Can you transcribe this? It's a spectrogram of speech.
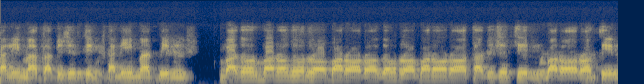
কালিমা তা বিজর তিন কালিমা তিন বাদর বারদর র বার র দর র বার র তা বিজর তিন বার র তিন।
